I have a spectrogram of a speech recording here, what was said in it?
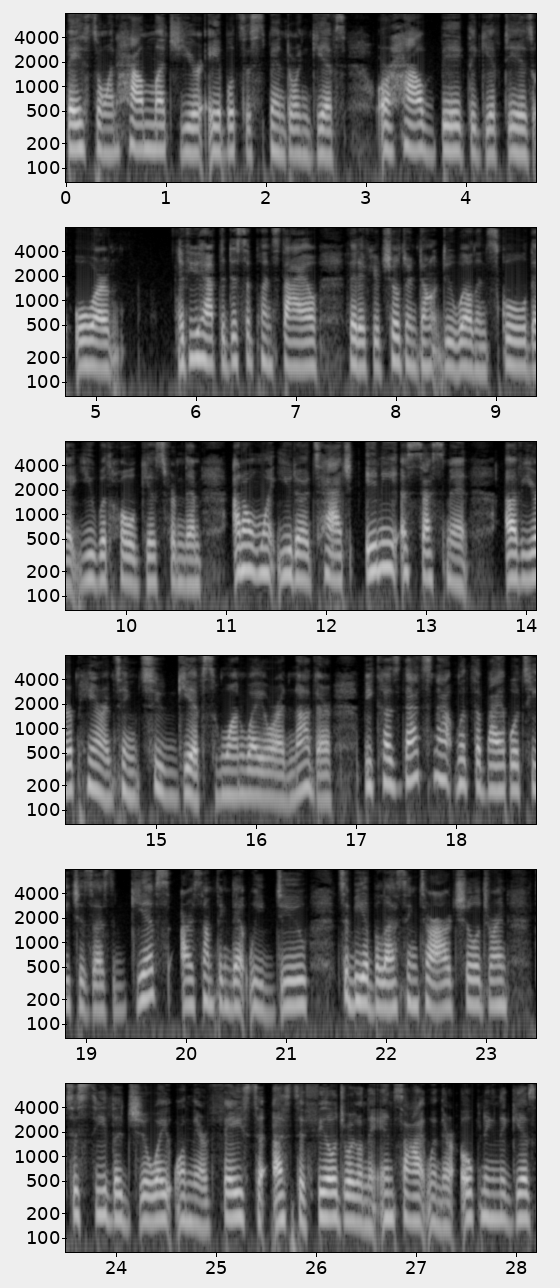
based on how much you're able to spend on gifts or how big the gift is or if you have the discipline style that if your children don't do well in school that you withhold gifts from them. I don't want you to attach any assessment of your parenting to gifts one way or another because that's not what the Bible teaches us. Gifts are something that we do to be a blessing to our children, to see the joy on their face, to us to feel joy on the inside when they're opening the gifts,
